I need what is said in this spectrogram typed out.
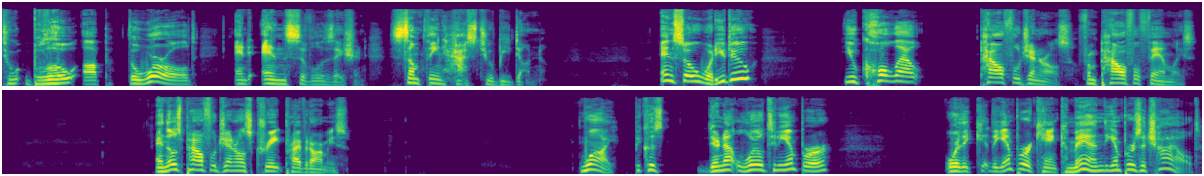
to blow up the world and end civilization. Something has to be done. And so, what do you do? You call out powerful generals from powerful families. And those powerful generals create private armies. Why? Because they're not loyal to the emperor, or the, the emperor can't command. The emperor's a child.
